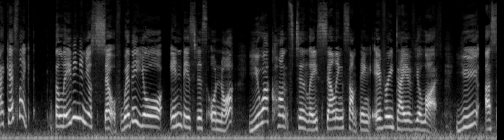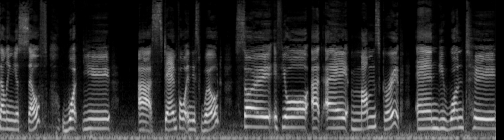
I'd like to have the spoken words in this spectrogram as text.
I guess like believing in yourself, whether you're in business or not, you are constantly selling something every day of your life. You are selling yourself what you uh, stand for in this world. So if you're at a mums group and you want to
